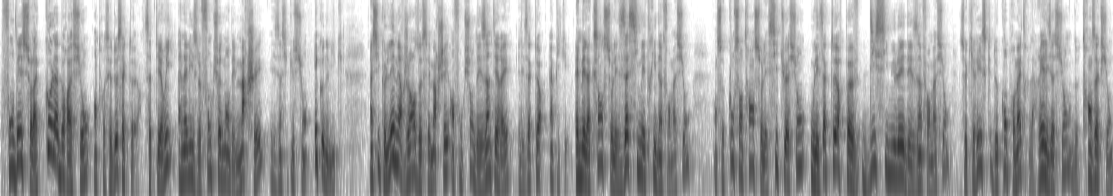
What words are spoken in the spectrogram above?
fondée sur la collaboration entre ces deux secteurs. Cette théorie analyse le fonctionnement des marchés et des institutions économiques ainsi que l'émergence de ces marchés en fonction des intérêts et des acteurs impliqués. Elle met l'accent sur les asymétries d'informations en se concentrant sur les situations où les acteurs peuvent dissimuler des informations, ce qui risque de compromettre la réalisation de transactions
